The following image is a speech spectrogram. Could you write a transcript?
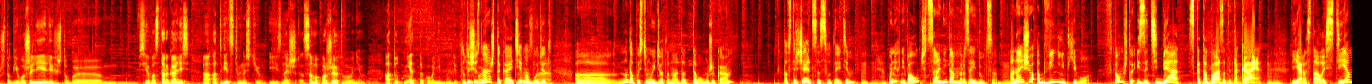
чтобы его жалели, чтобы м, все восторгались а, ответственностью и, знаешь, самопожертвованием. А тут нет такого, не будет. Тут еще, Типа, знаешь, такая тема не будет. а, ну, допустим, уйдет она от, того мужика, повстречается с вот этим, Мгм. у них не получится, они там разойдутся. Мгм. Она еще обвинит его том, что из-за тебя, скотобаза ты такая, Мгм. я рассталась с тем,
